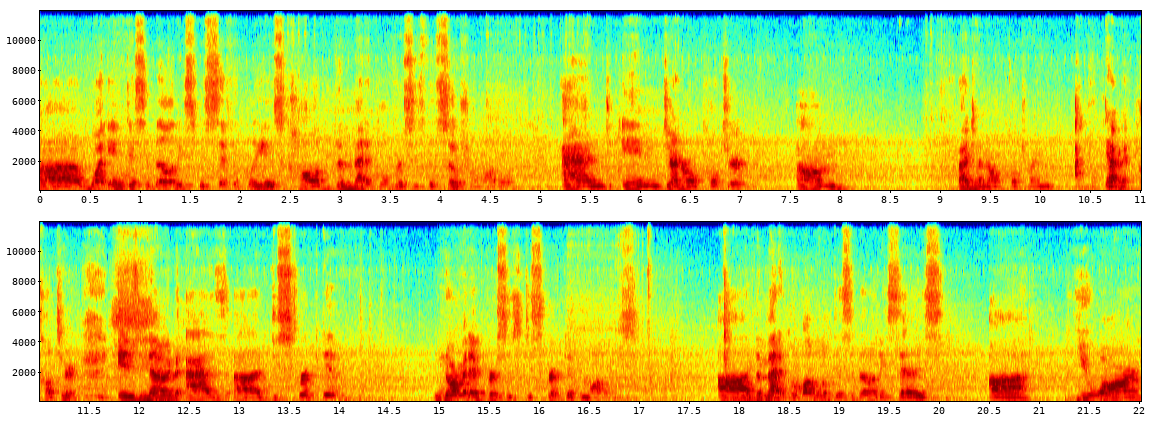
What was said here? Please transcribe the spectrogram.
uh, what in disability specifically is called the medical versus the social model, and in general culture, um, by general culture and academic culture, is known as uh, descriptive, normative versus descriptive models. Uh, the medical model of disability says uh, you are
